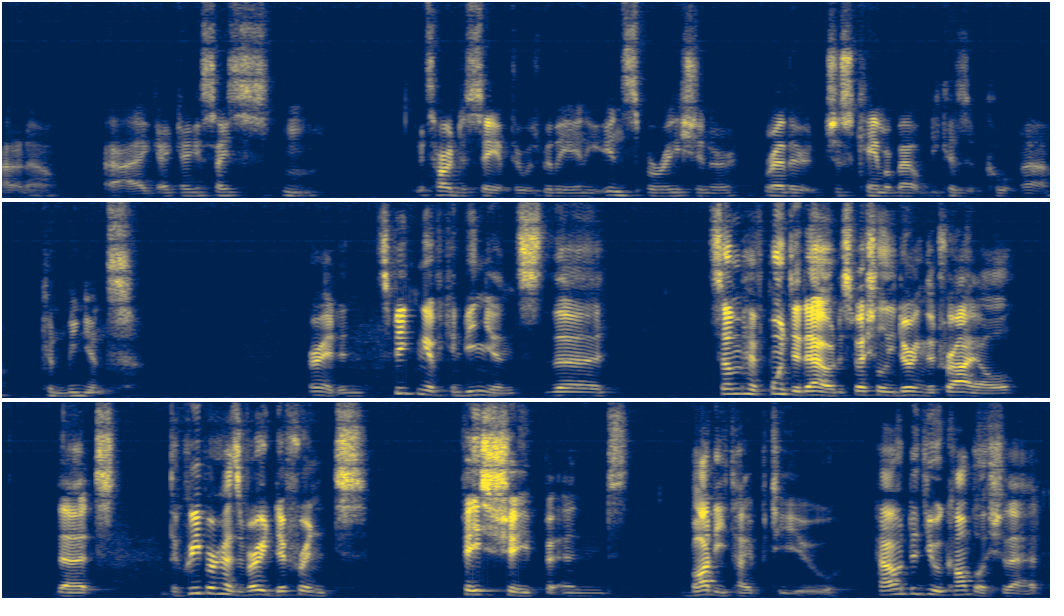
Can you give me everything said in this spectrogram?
I don't know. I, I, guess I. Hmm. It's hard to say if there was really any inspiration, or rather, it just came about because of co- uh, convenience. All right, and speaking of convenience, the some have pointed out, especially during the trial, that the creeper has a very different face shape and body type to you. How did you accomplish that?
